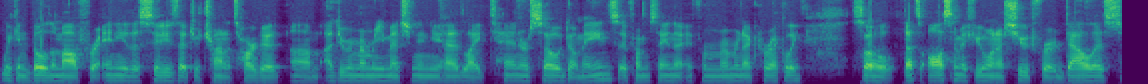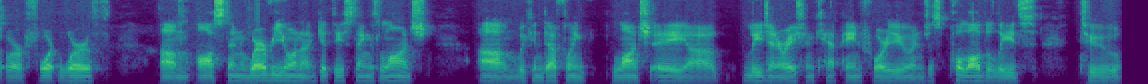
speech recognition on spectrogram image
we can build them out for any of the cities that you're trying to target. Um, I do remember you mentioning you had like 10 or so domains, if I'm saying that, if I'm remembering that correctly. So that's awesome if you want to shoot for Dallas or Fort Worth, um, Austin, wherever you want to get these things launched. Um, we can definitely launch a uh, lead generation campaign for you and just pull all the leads to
